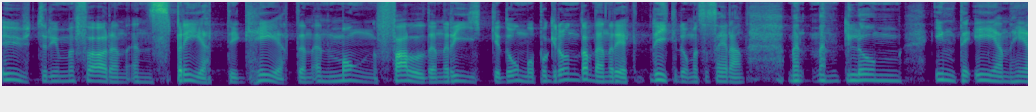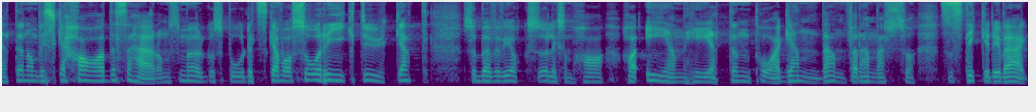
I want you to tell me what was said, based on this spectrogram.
utrymme för en, en spretighet, en, en mångfald, en rikedom. Och på grund av den rikedomen så säger han, men, men glöm inte enheten. Om vi ska ha det så här, om smörgåsbordet ska vara så rikt dukat, så behöver vi också liksom ha, ha enheten på agendan. För annars så, så sticker det iväg.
